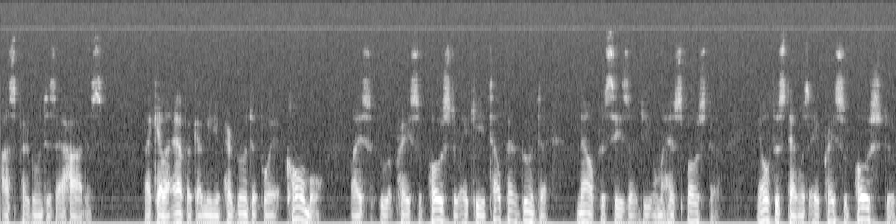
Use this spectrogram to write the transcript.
as perguntas erradas. Naquela época, a minha pergunta foi como, mas o pressuposto é que tal pergunta não precisa de uma resposta. Em outros termos, é pressuposto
